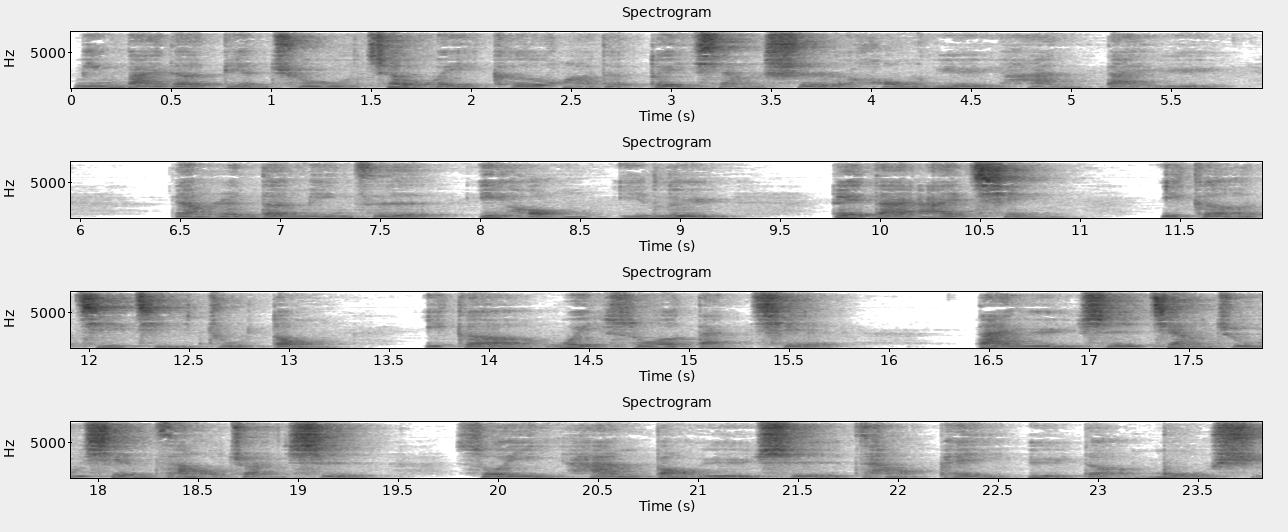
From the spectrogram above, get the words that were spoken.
明白的点出这回刻画的对象是红玉和黛玉，两人的名字一红一绿。对待爱情，一个积极主动，一个畏缩胆怯。黛玉是绛珠仙草转世，所以和宝玉是草配玉的木石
